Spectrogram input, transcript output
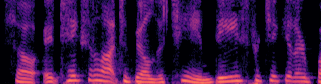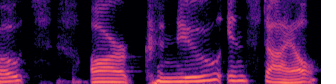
So it takes a lot to build a team. These particular boats are canoe in style.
